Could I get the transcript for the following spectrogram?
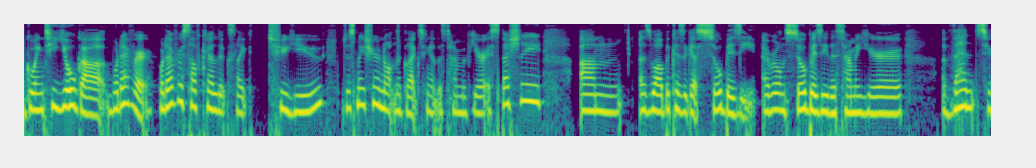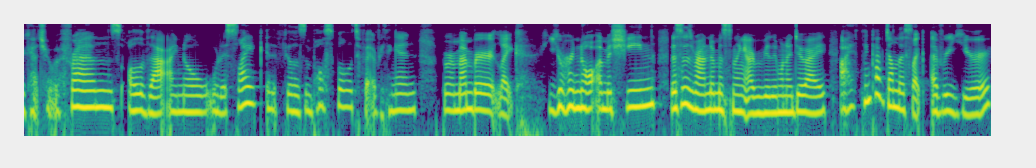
going to yoga, whatever, whatever self care looks like to you. Just make sure you're not neglecting at this time of year, especially um, as well because it gets so busy. Everyone's so busy this time of year. Events, you're catching up with friends, all of that. I know what it's like. It feels impossible to fit everything in. But remember, like, you're not a machine. This is random is something I really want to do. I I think I've done this like every year.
